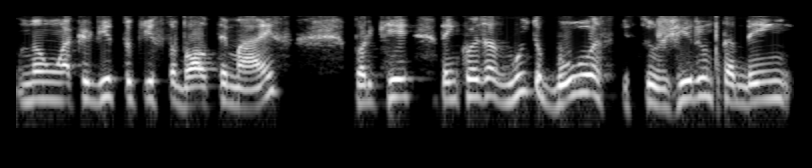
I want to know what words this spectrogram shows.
não acredito que isso volte mais, porque tem coisas muito boas que surgiram também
